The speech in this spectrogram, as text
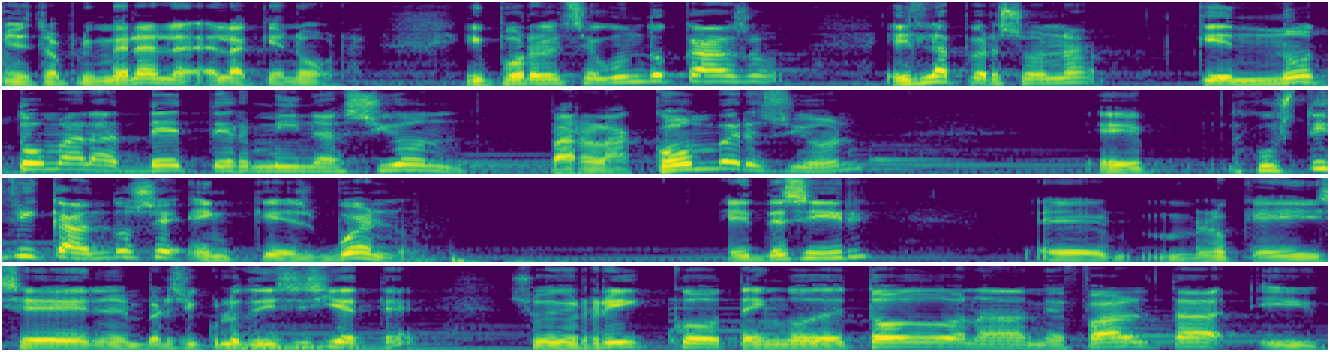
nuestra primera es la, que no ora. Y por el segundo caso, es la persona que no toma la determinación para la conversión, eh, justificándose en que es bueno. Es decir, eh, lo que dice en el versículo 17, soy rico, tengo de todo, nada me falta, y,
